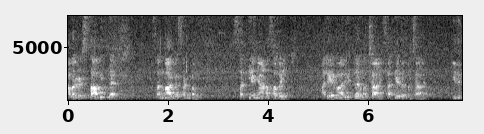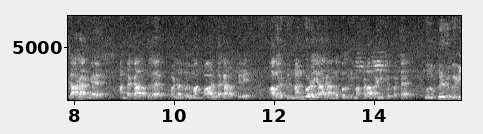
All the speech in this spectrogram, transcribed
அவர்கள் ஸ்தாபித்த சன்மார்க்க சங்கம் சத்தியஞான சபை அதே மாதிரி தர்மசாலை சத்திய தர்மசாலை. இதுக்காக அங்க அந்த காலத்துல வள்ளல் பெருமான் வாழ்ந்த காலத்திலே அவருக்கு நன்கொடையாக அந்த பகுதி மக்களால் அளிக்கப்பட்ட ஒரு பெரு வெளி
